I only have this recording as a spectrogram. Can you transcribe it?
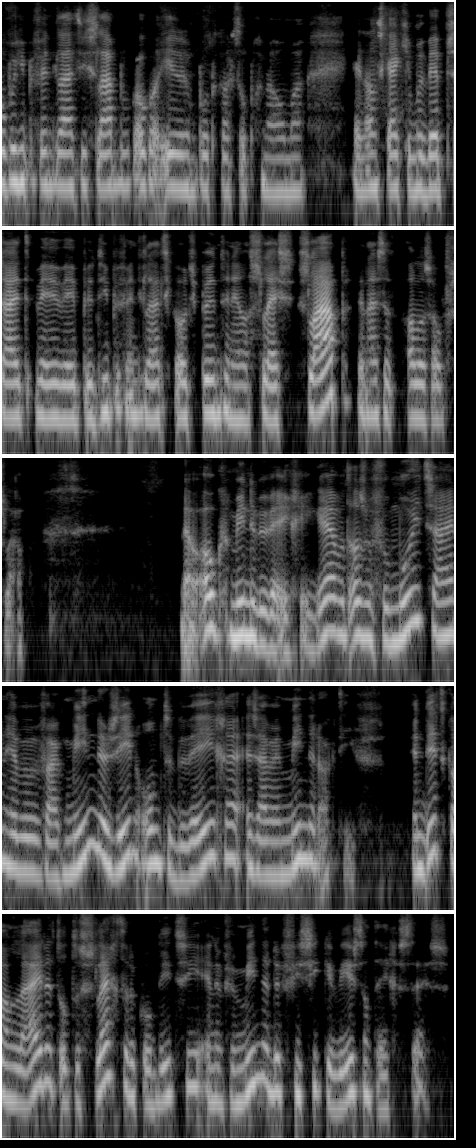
over hyperventilatie slaap heb ik ook al eerder een podcast opgenomen. En anders kijk je op mijn website www.hyperventilatiecoach.nl slash slaap. En daar staat alles over slaap. Nou, ook minder beweging. Hè? Want als we vermoeid zijn, hebben we vaak minder zin om te bewegen en zijn we minder actief. En dit kan leiden tot een slechtere conditie en een verminderde fysieke weerstand tegen stress.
